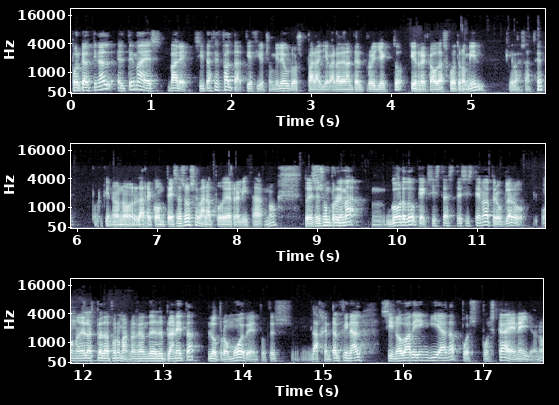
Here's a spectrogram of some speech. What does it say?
Porque al final el tema es, vale, si te hace falta 18.000 euros para llevar adelante el proyecto y recaudas 4.000, ¿qué vas a hacer? Porque no, no, las recompensas no se van a poder realizar, ¿no? Entonces es un problema gordo que exista este sistema, pero claro, una de las plataformas más grandes del planeta lo promueve. Entonces la gente al final, si no va bien guiada, pues, pues cae en ello, ¿no?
